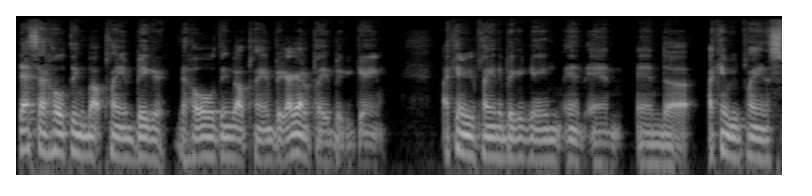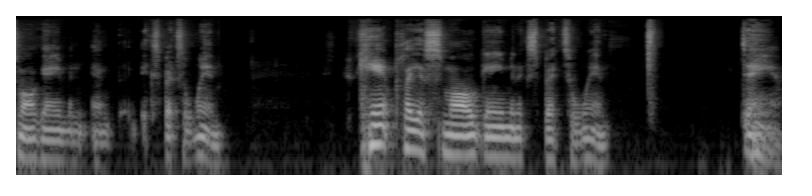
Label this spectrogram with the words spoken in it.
that's that whole thing about playing bigger. That whole thing about playing big. I got to play a bigger game. I can't be playing a bigger game and and and uh, I can't be playing a small game and, and expect to win. You can't play a small game and expect to win. Damn,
